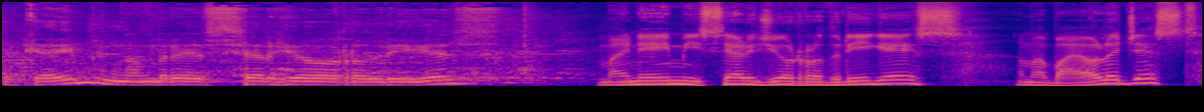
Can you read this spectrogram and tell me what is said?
Ok, mi nombre es Sergio Rodriguez. My name is Sergio Rodriguez. I'm a biologist.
